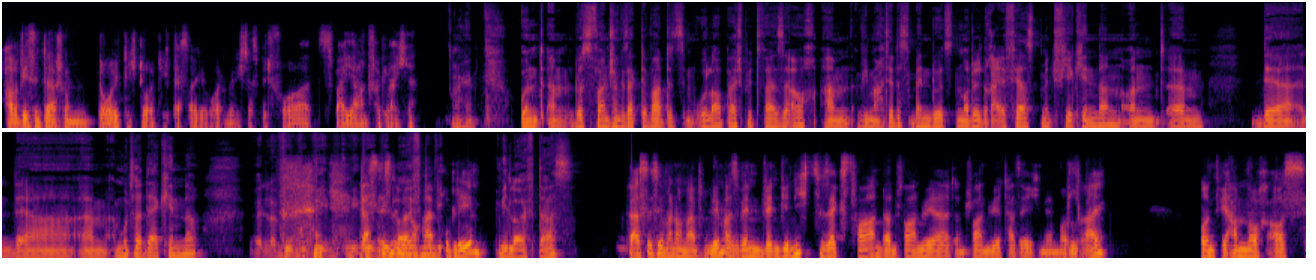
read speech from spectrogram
aber wir sind da schon deutlich, deutlich besser geworden, wenn ich das mit vor zwei Jahren vergleiche. Okay. Und ähm, du hast vorhin schon gesagt, ihr wart jetzt im Urlaub beispielsweise auch. Ähm, wie macht ihr das, wenn du jetzt ein Model 3 fährst mit vier Kindern und ähm, der, der ähm, Mutter der Kinder? Wie, wie, wie, das ist immer noch mein Problem. Wie, läuft das? Das ist immer noch mein Problem. Also wenn, wenn wir nicht zu sechst fahren, dann fahren wir, dann fahren wir tatsächlich mit Model 3. Und wir haben noch aus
